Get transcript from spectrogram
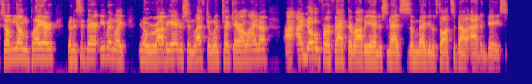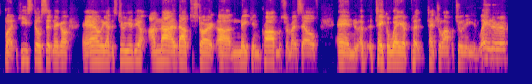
some young player going to sit there, even like, you know, Robbie Anderson left and went to Carolina. I, I, know for a fact that Robbie Anderson has some negative thoughts about Adam Gase, but he's still sitting there going, hey, I only got this two year deal. I'm not about to start uh, making problems for myself and uh, take away a potential opportunity later,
